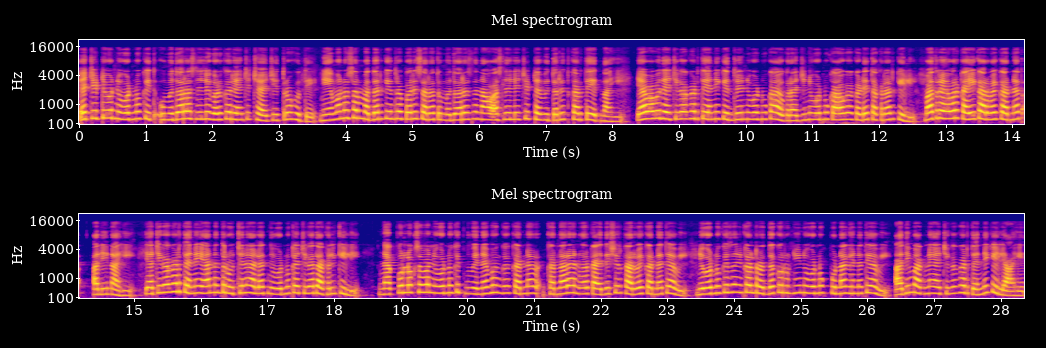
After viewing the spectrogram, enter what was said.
या चिठ्ठीवर निवडणुकीत उमेदवार असलेले गडकरी यांचे छायाचित्र होते. नियमानुसार मतदान केंद्र परिसरात उमेदवाराचे नाव असलेले चिठ्ठ्या वितरित करता येत नाही. याबाबत याचिकाकर्ते यांनी केंद्रीय निवडणूक आयोग राज्य निवडणूक आयोगाकडे तक्रार केली. मात्र यावर काही कारवाई करण्यात आली नाही. याचिकाकर्त्याने यानंतर उच्च न्यायालयात निवडणूक याचिका दाखल केली. नागपूर लोकसभा निवडणुकीत विनयभंग करणार करणाऱ्यांवर कायदेशीर कारवाई करण्यात यावी. निवडणुकीचा निकाल रद्द करून ही निवडणूक पुन्हा घेण्यात यावी आदी मागण्या याचिकाकर्त्यांनी केल्या आहेत.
